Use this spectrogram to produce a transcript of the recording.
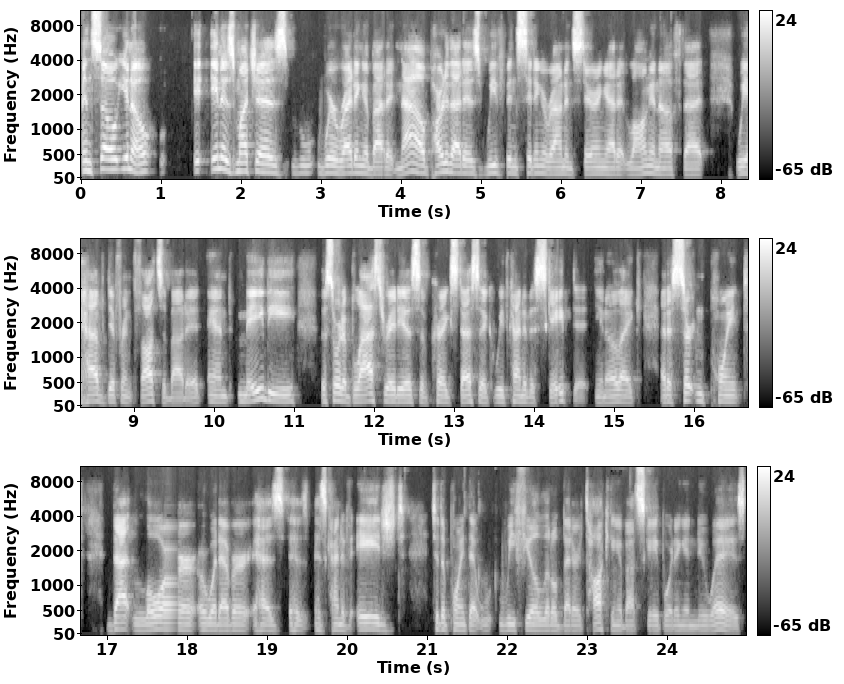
And so you know in as much as we're writing about it now, part of that is we've been sitting around and staring at it long enough that we have different thoughts about it. And maybe the sort of blast radius of Craig Stecyk, we've kind of escaped it, you know, like at a certain point, that lore or whatever has, has, has kind of aged to the point that we feel a little better talking about skateboarding in new ways.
